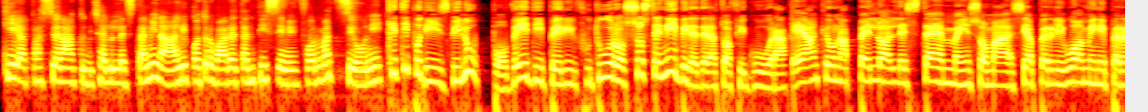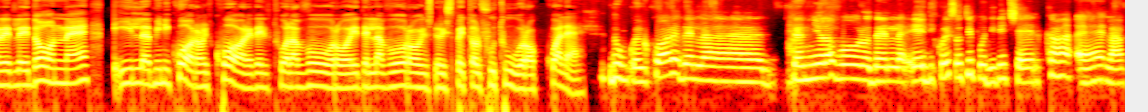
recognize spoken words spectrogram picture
chi è appassionato di cellule staminali può trovare tantissime informazioni. Che tipo di sviluppo vedi per il futuro sostenibile della tua figura? È anche un appello alle STEM, insomma, sia per gli uomini che per le donne? Il mini cuore, il cuore del tuo lavoro e del lavoro rispetto al futuro, qual è? Dunque, il cuore del, del mio lavoro del, e di questo tipo di ricerca è la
